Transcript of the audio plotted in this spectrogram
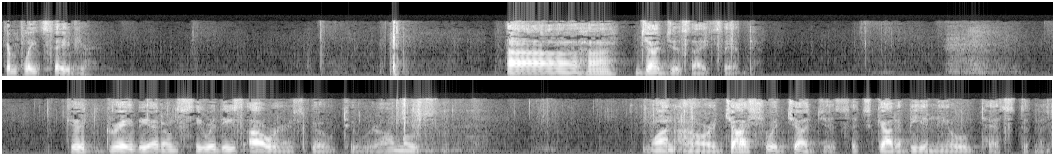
Complete Savior. Uh-huh. Judges, I said. Good gravy. I don't see where these hours go to. We're almost one hour. Joshua Judges. It's got to be in the Old Testament.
